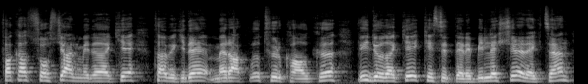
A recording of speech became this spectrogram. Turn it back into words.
Fakat sosyal medyadaki tabii ki de meraklı Türk halkı videodaki kesitleri birleştirerekten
